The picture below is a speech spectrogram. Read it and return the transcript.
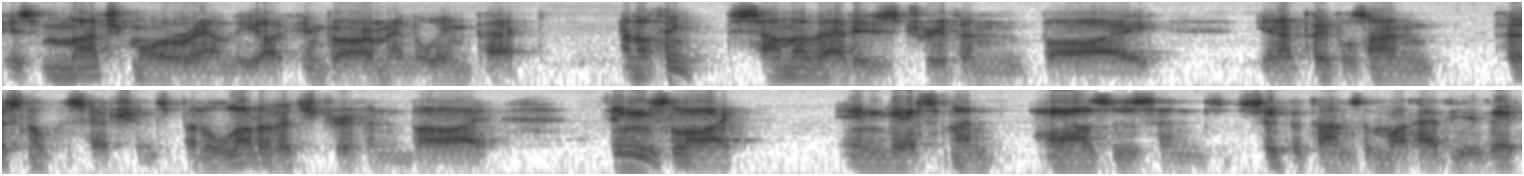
is much more around the uh, environmental impact, and I think some of that is driven by you know people's own personal perceptions, but a lot of it's driven by things like investment houses and super funds and what have you. They've,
